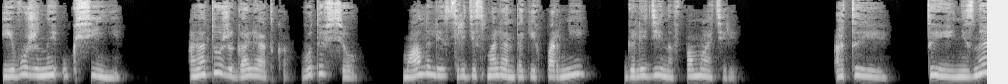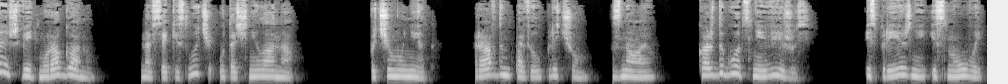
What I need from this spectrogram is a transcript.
и его жены Уксини. Она тоже галятка, вот и все. Мало ли среди смолян таких парней, галединов по матери. «А ты... ты не знаешь ведьму Рогану?» На всякий случай уточнила она. «Почему нет?» Равдан повел плечом. «Знаю. Каждый год с ней вижусь. И с прежней, и с новой.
